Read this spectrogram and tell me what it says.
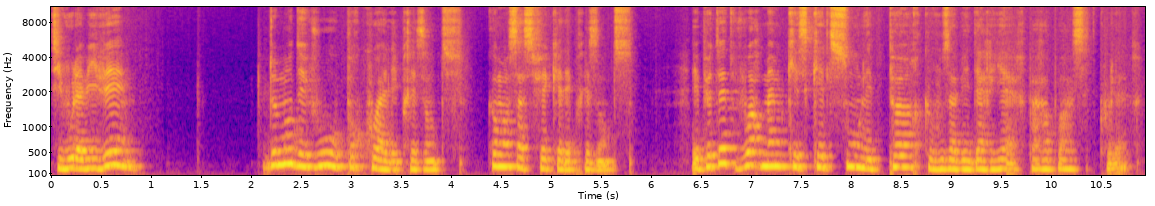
si vous la vivez, demandez-vous pourquoi elle est présente, comment ça se fait qu'elle est présente? Et peut-être voir même qu'est-ce quelles sont les peurs que vous avez derrière par rapport à cette colère.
